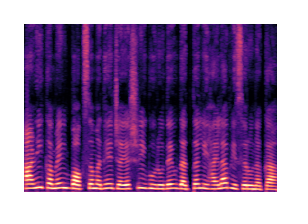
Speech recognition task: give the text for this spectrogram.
आणि कमेंट बॉक्समध्ये जयश्री गुरुदेव दत्त लिहायला विसरू नका.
